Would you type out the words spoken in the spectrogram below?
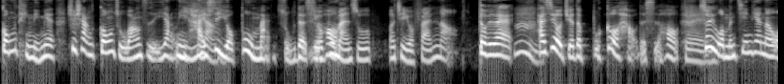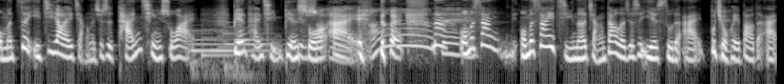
宫廷里面，就像公主王子一样，你还是有不满足的时候，有不满足，而且有烦恼。对不对？嗯，还是有觉得不够好的时候。对，所以，我们今天呢，我们这一季要来讲的就是谈情说爱，边谈情边说爱。说爱 对，啊、那我们上我们上一集呢讲到的就是耶稣的爱，不求回报的爱。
